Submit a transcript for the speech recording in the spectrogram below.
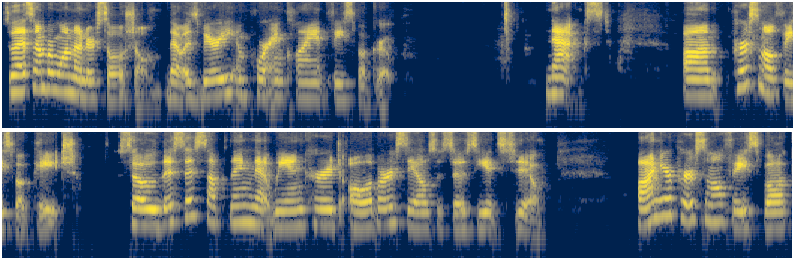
So that's number one under social. That was very important client Facebook group. Next, um, personal Facebook page. So this is something that we encourage all of our sales associates to do. On your personal Facebook,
